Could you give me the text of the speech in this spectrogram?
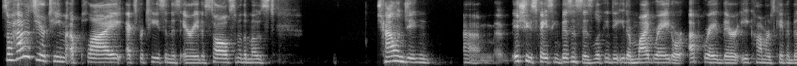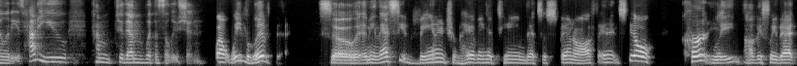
So how does your team apply expertise in this area to solve some of the most challenging um, issues facing businesses looking to either migrate or upgrade their e-commerce capabilities? How do you come to them with a solution? Well, we've lived it. So, I mean, that's the advantage of having a team that's a spinoff and it's still currently, obviously that,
